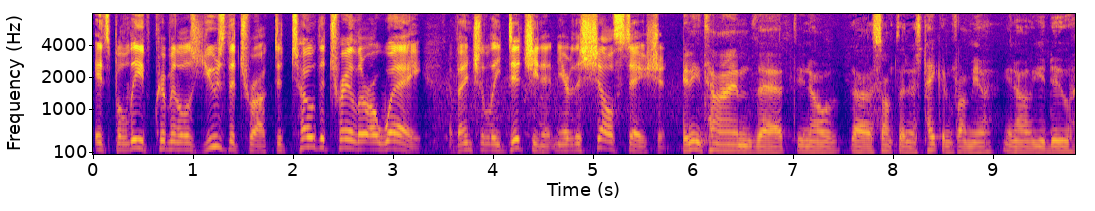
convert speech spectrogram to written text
It's believed criminals used the truck to tow the trailer away, eventually ditching it near the Shell station. Anytime that, you know, uh, something is taken from you, you know, you do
